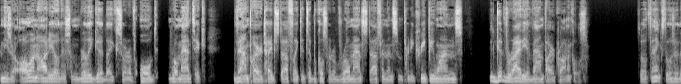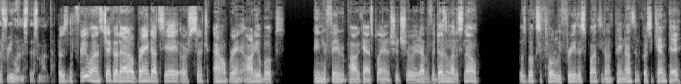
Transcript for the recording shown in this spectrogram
And these are all on audio. There's some really good, like sort of old romantic vampire type stuff, like the typical sort of romance stuff, and then some pretty creepy ones. Good variety of vampire chronicles. So thanks. Those are the free ones this month. Those are the free ones. Check out adultbrain.ca or search Adult Brain audiobooks in your favorite podcast player and it should show right up. If it doesn't, let us know. Those books are totally free this month. You don't pay nothing. Of course, you can pay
